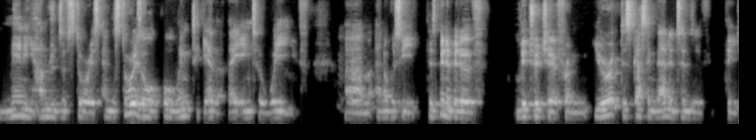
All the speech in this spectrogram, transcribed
many hundreds of stories, and the stories all, all link together; they interweave. Um, and obviously, there's been a bit of literature from Europe discussing that in terms of the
